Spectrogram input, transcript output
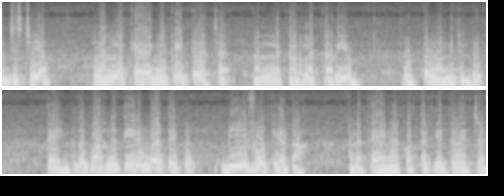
അഡ്ജസ്റ്റ് ചെയ്യാം. അപ്പൊ നല്ല കിഴങ്ങൊക്കെ ഇട്ട് വെച്ച നല്ല കടലക്കറിയും പുട്ടും വന്നിട്ടുണ്ട്. ദേ അത് പറഞ്ഞ് തീരുമ്പോഴത്തേക്കും ബീഫ് എത്തി കേട്ടാ നല്ല തേങ്ങ കൊത്തൊക്കെ ഇട്ട് വെച്ച്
